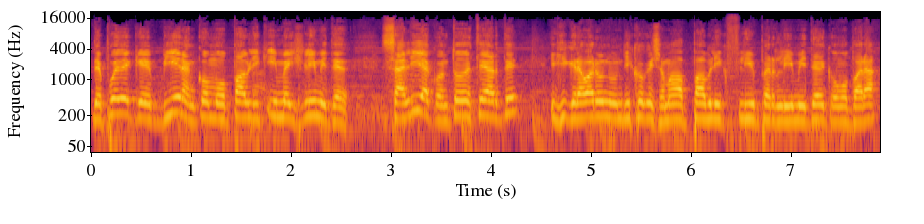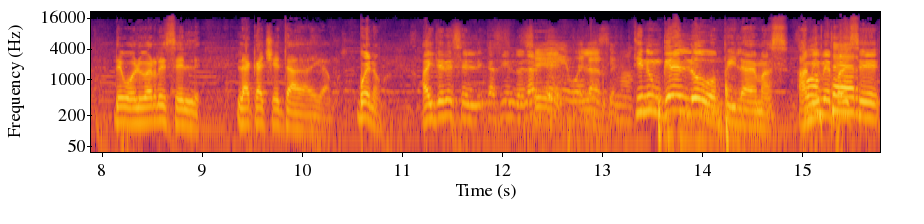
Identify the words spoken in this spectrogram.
después de que vieran cómo Public Image Limited salía con todo este arte y que grabaron un disco que se llamaba Public Flipper Limited como para devolverles el, la cachetada, digamos. Bueno, ahí tenés el... ¿Estás viendo el Sí. arte? Sí, buenísimo. Tiene un gran logo, Pila, además. A mí me parece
